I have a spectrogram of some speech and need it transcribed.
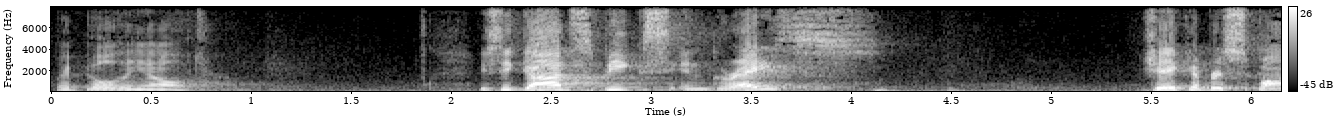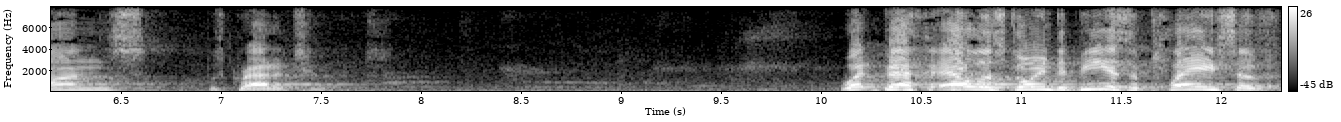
by building an altar. You see, God speaks in grace. Jacob responds with gratitude. What Bethel is going to be is a place of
